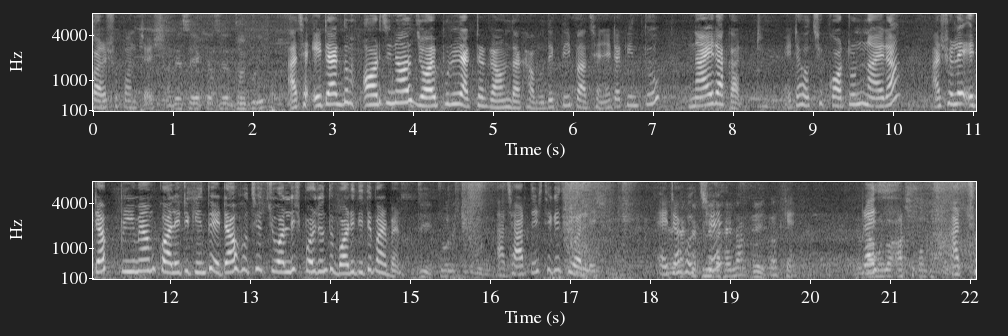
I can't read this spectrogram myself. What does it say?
বারোশো পঞ্চাশ। আচ্ছা এটা একদম অরিজিনাল জয়পুরের একটা গ্রাউন্ড দেখাবো। দেখতেই পাচ্ছেন এটা কিন্তু নাইরা কাট এটা হচ্ছে কটন নাইরা। আসলে এটা প্রিমিয়াম কোয়ালিটি কিন্তু এটাও হচ্ছে চুয়াল্লিশ পর্যন্ত বডি দিতে পারবেন? জি 40 টাকা করে আচ্ছা আটত্রিশ থেকে চুয়াল্লিশ। এটা হচ্ছে না ওকে। প্রাইস প্রাইস হলো 850 টাকা। আটশো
